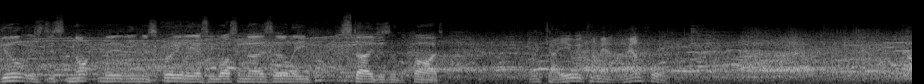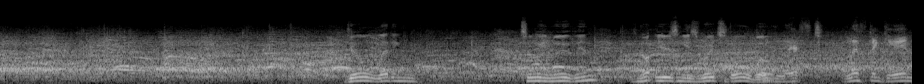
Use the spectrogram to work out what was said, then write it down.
Gill is just not moving as freely as he was in those early stages of the fight. Okay, here we come out, round four. Gill letting Tui move in. He's not using his reach at all, Will. left. Left again.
